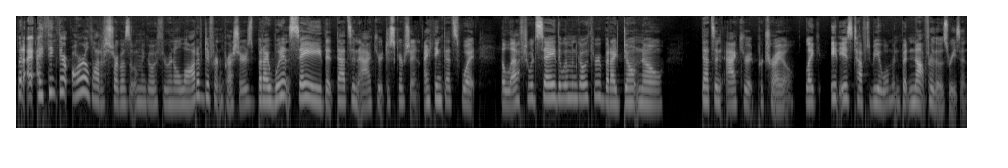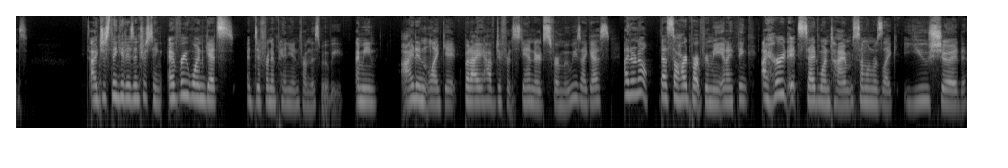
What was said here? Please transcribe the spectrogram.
But I, I think there are a lot of struggles that women go through and a lot of different pressures, but I wouldn't say that that's an accurate description. I think that's what the left would say that women go through, but I don't know that's an accurate portrayal. Like it is tough to be a woman, but not for those reasons. I just think it is interesting. Everyone gets a different opinion from this movie. I mean, I didn't like it, but I have different standards for movies, I guess. I don't know. That's the hard part for me. And I think I heard it said one time, someone was like, you should,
